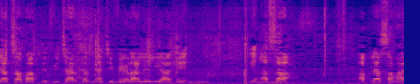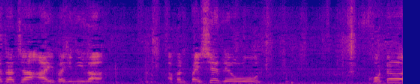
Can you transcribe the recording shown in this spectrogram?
याच्या बाबतीत विचार करण्याची वेळ आलेली आहे की असा आपल्या समाजाच्या आई बहिणीला आपण पैसे देऊन खोटं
